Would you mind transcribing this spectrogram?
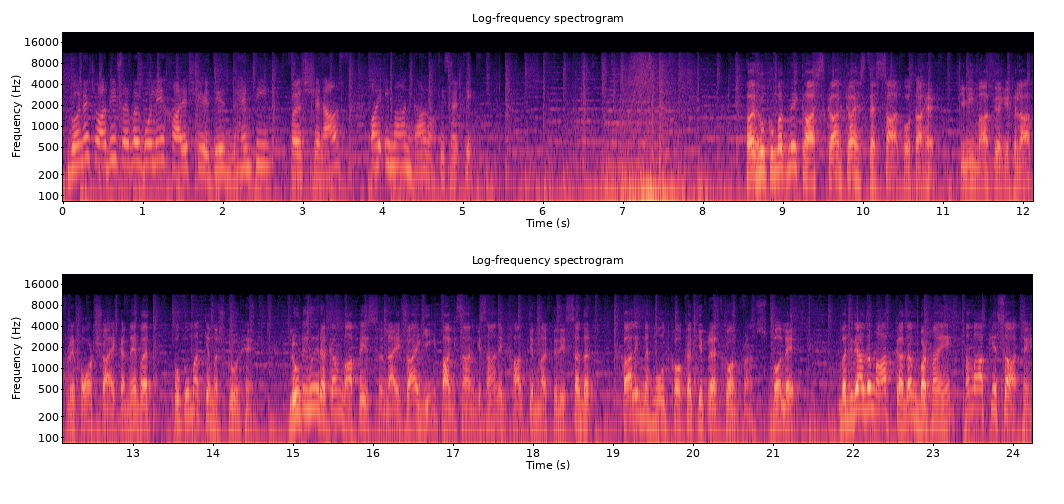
गवर्नर चौधरी सरवर बोले खालिद शेरदिल मेहनती, फ़र्ज़ शनास और ईमानदार ऑफिसर थे। हर हुकूमत में काश्तकार का इस्तेसाल होता है। चीनी माफिया के खिलाफ रिपोर्ट शाये करने पर हुकूमत के मशहूर हैं। लूटी हुई रकम वापस लाई जाएगी। पाकिस्तान किसान इतिहाद के मरकजी सदर खालिद महमूद खोखर की प्रेस कॉन्फ्रेंस बोले वजी अजम आप कदम बढ़ाएँ, हम आपके साथ हैं।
